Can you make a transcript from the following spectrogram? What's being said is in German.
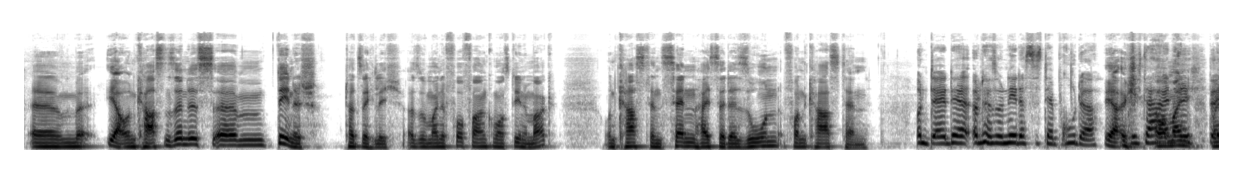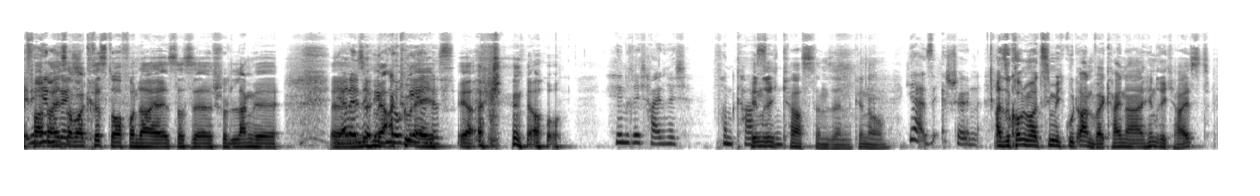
Ähm, ja, und Carstensen ist ähm, dänisch, tatsächlich. Also meine Vorfahren kommen aus Dänemark. Und Carstensen heißt ja der Sohn von Carsten. Und der, der, und er so, nee, das ist der Bruder. Ja, ich, der aber mein, Heinrich, mein der Vater heißt Hinrich. aber Christoph, von daher ist das äh, schon lange äh, Ja, nicht mehr ignorieren aktuell. es. Ja, genau. Hinrich, Heinrich von Carsten. Hinrich Carstensen, genau. Ja, sehr schön. Also kommt immer ziemlich gut an, weil keiner Hinrich heißt.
